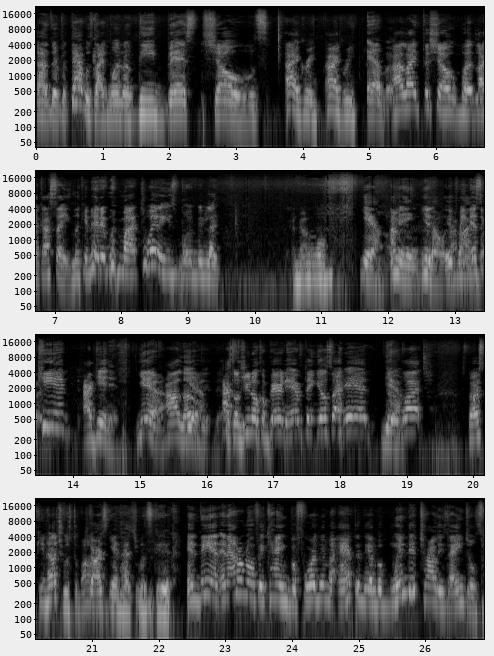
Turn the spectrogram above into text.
other. But that was like one of the best shows I agree I agree ever. I like the show, but like I say, looking at it with my twenties would be like, no. yeah. I mean, you know, I mean, as a kid, I get it. Yeah. I loved Yeah. it because you know, compared to everything else I had Yeah. to watch, Starsky and Hutch was the bomb. Starsky and Hutch was good. And then, and I don't know if it came before them or after them, but when did Charlie's Angels?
